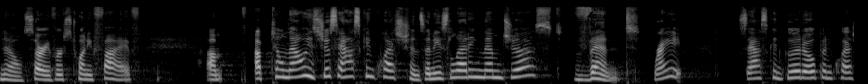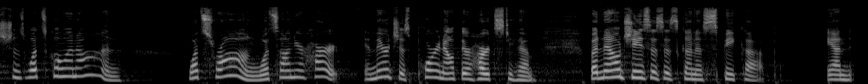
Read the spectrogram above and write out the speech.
no, sorry, verse 25. Um, up till now, he's just asking questions and he's letting them just vent, right? He's asking good, open questions. What's going on? What's wrong? What's on your heart? And they're just pouring out their hearts to him. But now Jesus is going to speak up. And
